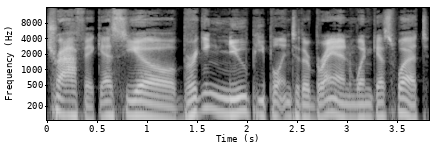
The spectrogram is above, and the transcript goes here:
traffic, SEO, bringing new people into their brand when guess what?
